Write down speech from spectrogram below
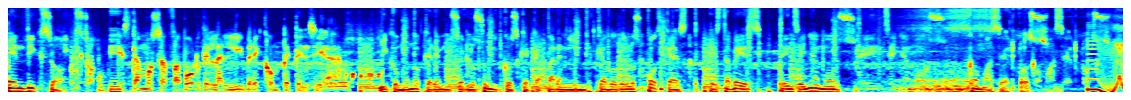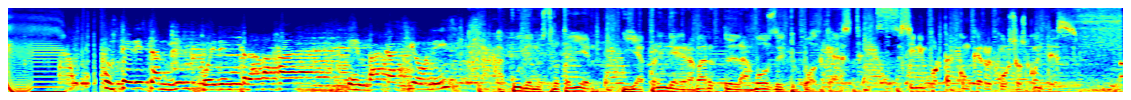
En Dixo Estamos a favor de la libre competencia. Y como no queremos ser los únicos que acaparan el mercado de los podcasts, esta vez te enseñamos, cómo hacerlos. Cómo hacerlos. Ustedes también pueden trabajar en vacaciones. Acude a nuestro taller y aprende a grabar la voz de tu podcast. Sin importar con qué recursos cuentes.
